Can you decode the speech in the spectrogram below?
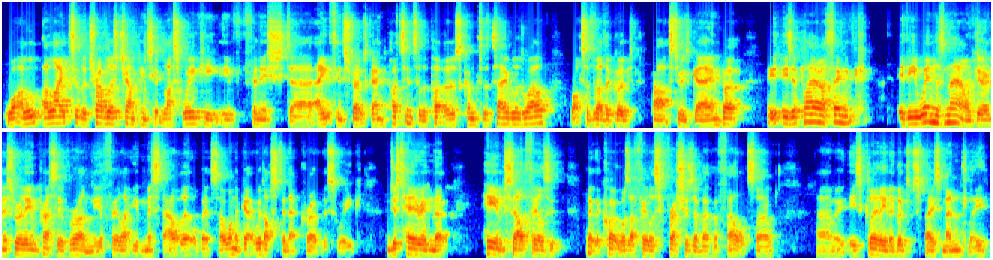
what I, I, liked at the Travelers Championship last week, he, he finished uh, eighth in strokes gained putting, so the putters come to the table as well. Lots of other good parts to his game, but he's a player I think if he wins now during this really impressive run, you'll feel like you've missed out a little bit. So I want to get with Austin Eckroat this week and just hearing that he himself feels. I think the quote was, "I feel as fresh as I've ever felt." So um, he's clearly in a good space mentally.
